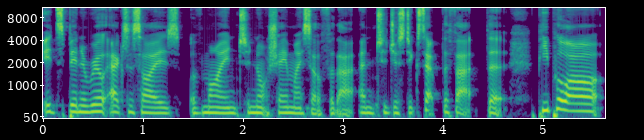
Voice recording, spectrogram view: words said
it's been a real exercise of mine to not shame myself for that and to just accept the fact that people are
